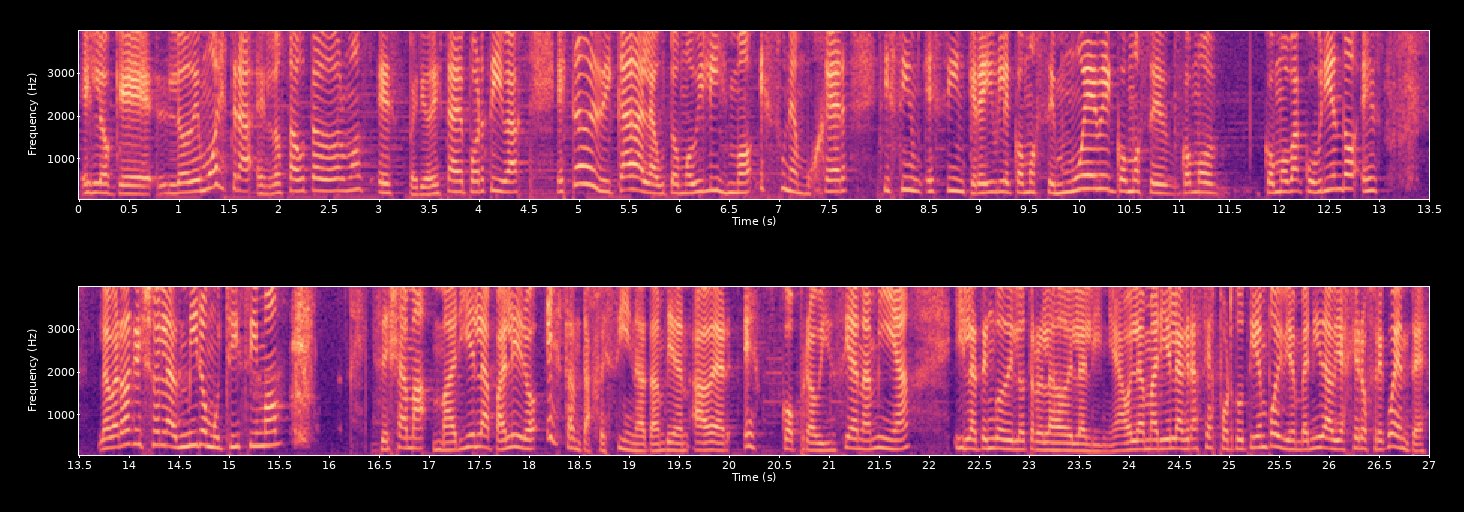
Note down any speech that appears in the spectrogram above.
es lo que lo demuestra en los autódromos, es periodista deportiva, está dedicada al automovilismo, es una mujer, es, es increíble cómo se mueve, cómo se, cómo, cómo va cubriendo, es la verdad que yo la admiro muchísimo. Se llama Mariela Palero, es santafesina también, a ver, es coprovinciana mía y la tengo del otro lado de la línea. Hola Mariela, gracias por tu tiempo y bienvenida a Viajero Frecuente.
